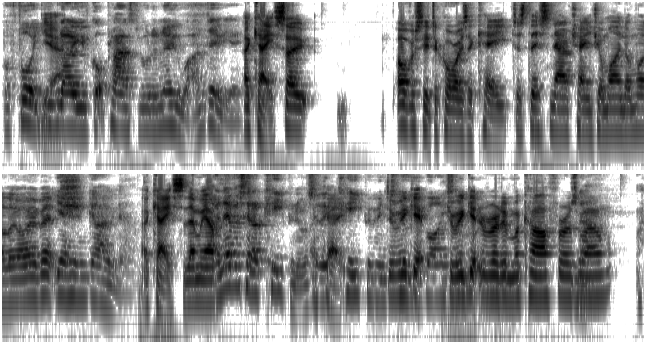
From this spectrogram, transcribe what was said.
before you Yeah. know you've got plans to build a new one, do you? Okay, so obviously Doucouré is a key. Does this now change your mind on Milivojevic? Yeah, he can go now. Okay, so then we have. I never said I'd keep him. I said Okay. I'd keep him Do we get do we get rid of McArthur as No. well?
